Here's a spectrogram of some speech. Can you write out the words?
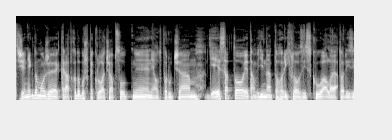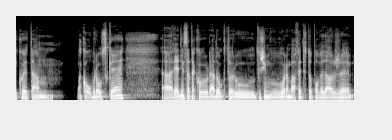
Čiže niekto môže krátkodobo špekulovať, čo absolútne neodporúčam. Deje sa to, je tam vidieť na toho rýchleho zisku, ale to riziko je tam ako obrovské. Riadne sa takou radou, ktorú, tuším, Warren Buffett to povedal, že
